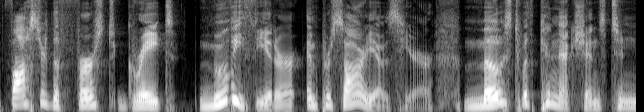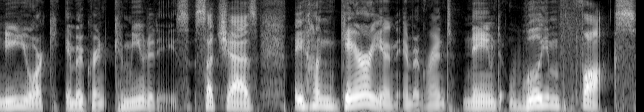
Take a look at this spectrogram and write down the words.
fostered the first great movie theater impresarios here, most with connections to New York immigrant communities, such as a Hungarian immigrant named William Fox,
